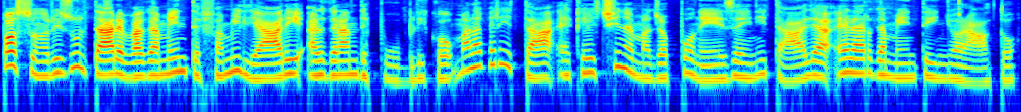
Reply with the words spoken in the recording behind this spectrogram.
possono risultare vagamente familiari al grande pubblico, ma la verità è che il cinema giapponese in Italia è largamente ignorato,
